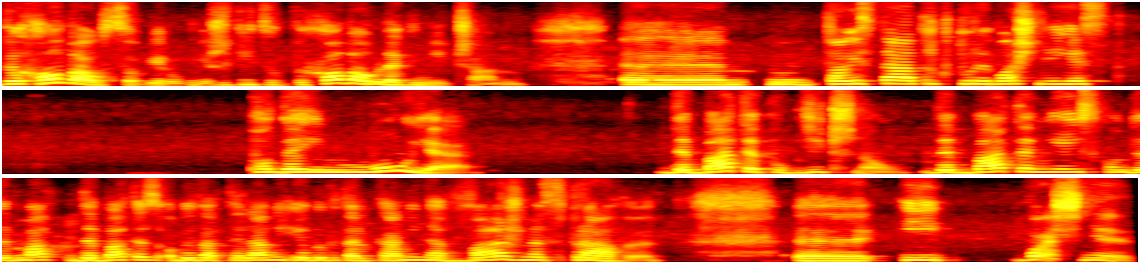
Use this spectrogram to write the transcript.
wychował sobie również widzów, wychował Legniczan. To jest teatr, który właśnie jest, podejmuje debatę publiczną, debatę miejską, debatę z obywatelami i obywatelkami na ważne sprawy. E, I właśnie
